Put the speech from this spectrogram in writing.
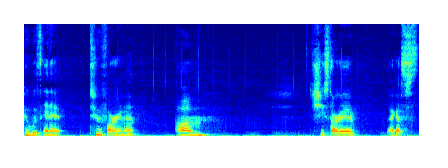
who was in it too far in it. Um, she started, I guess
